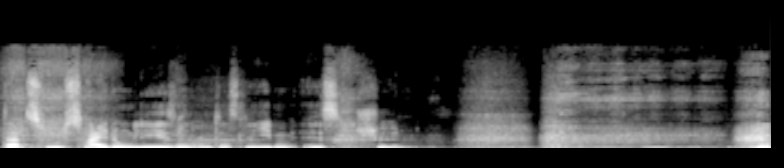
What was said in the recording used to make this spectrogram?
Dazu Zeitung lesen und das Leben ist schön.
